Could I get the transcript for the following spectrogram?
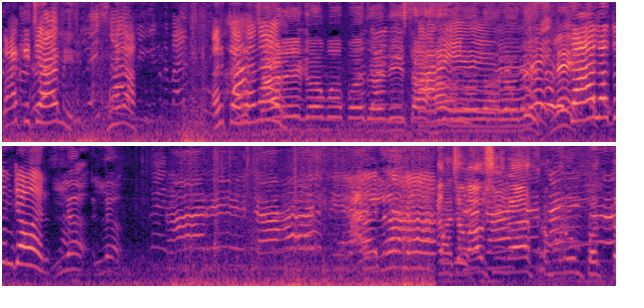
बाकीचे आम्ही. म्हणा. अरे करा ना. सारे ग म प ध नि सा ह ग ग ल ले. काय आलं तुमच्यावर अच्छा. आमच्या मावशीला समोरून फक्त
